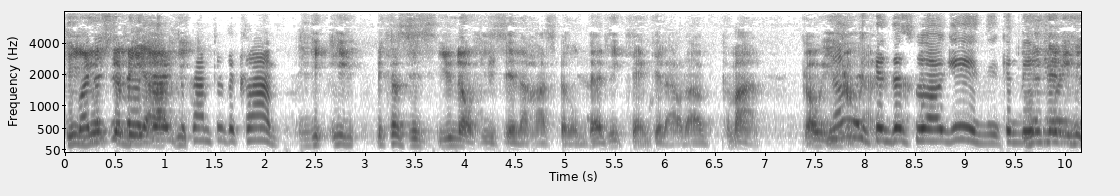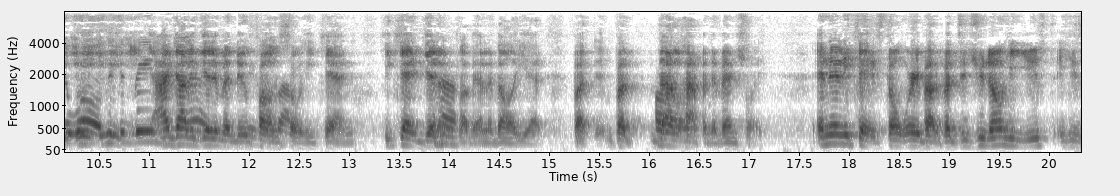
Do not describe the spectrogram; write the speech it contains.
He Why used to be, tell uh, he- to come to the club? He, he because his, you know he's in a hospital bed he can't get out of. Come on, go easy. No, you can just log in. You can be He anywhere can- in he- the he- world. he- you can be in I got to get him a new phone so he can. He can't get on Uh-huh. Club Annabella yet, but but that'll Oh. happen eventually. In any case, don't worry about it. But did you know he used he's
